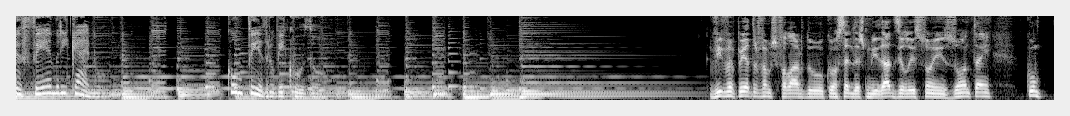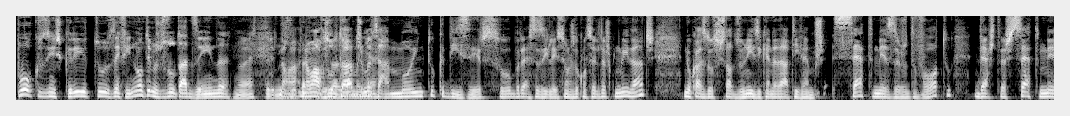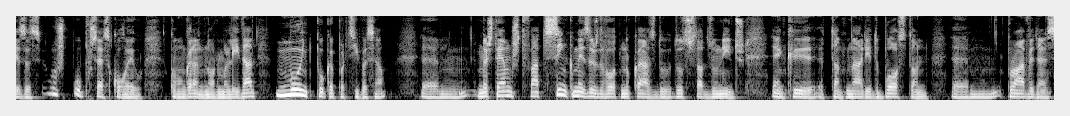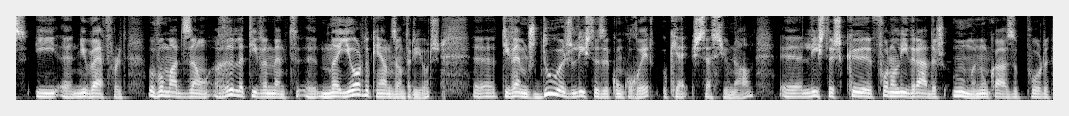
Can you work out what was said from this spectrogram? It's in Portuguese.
Café Americano com Pedro Bicudo. Viva Pedro, vamos falar do Conselho das Comunidades, eleições ontem com poucos inscritos, enfim, não temos resultados ainda, não é? Teremos não, resultados não há resultados, mas há muito que dizer sobre essas eleições do Conselho das Comunidades. No caso dos Estados Unidos e Canadá, tivemos sete mesas de voto. Destas sete mesas, o processo correu com grande normalidade, muito pouca participação. Um, mas temos, de facto, cinco mesas de voto no caso do, dos Estados Unidos, em que, tanto na área de Boston, um, Providence e uh, New Bedford, houve uma adesão relativamente uh, maior do que em anos anteriores. Uh, tivemos duas listas a concorrer, o que é excepcional. listas que foram lideradas, uma, num caso, por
